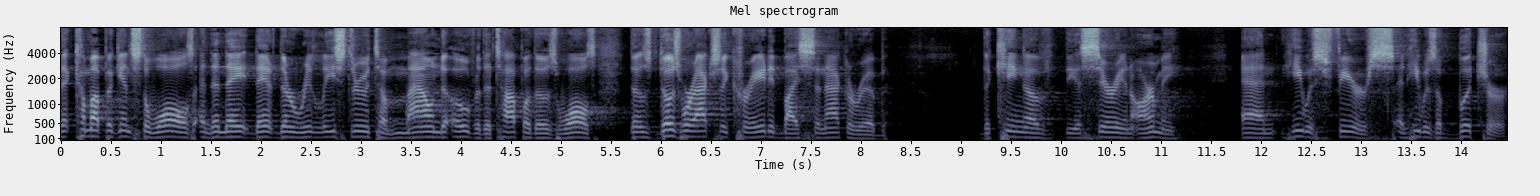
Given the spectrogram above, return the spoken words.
that come up against the walls and then they, they, they're released through to mound over the top of those walls. Those, those were actually created by Sennacherib, the king of the Assyrian army. And he was fierce and he was a butcher.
